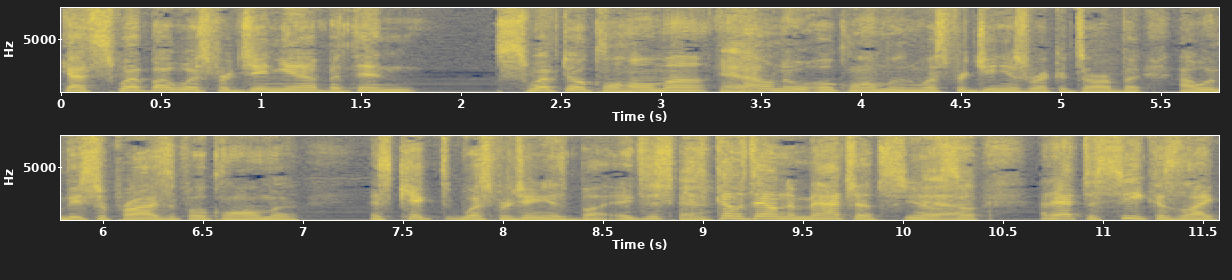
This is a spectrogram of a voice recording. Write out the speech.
got swept by West Virginia, but then swept Oklahoma. And I don't know what Oklahoma and West Virginia's records are, but I wouldn't be surprised if Oklahoma has kicked West Virginia's butt. It just it comes down to matchups, you know. Yeah. So I'd have to see because like.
